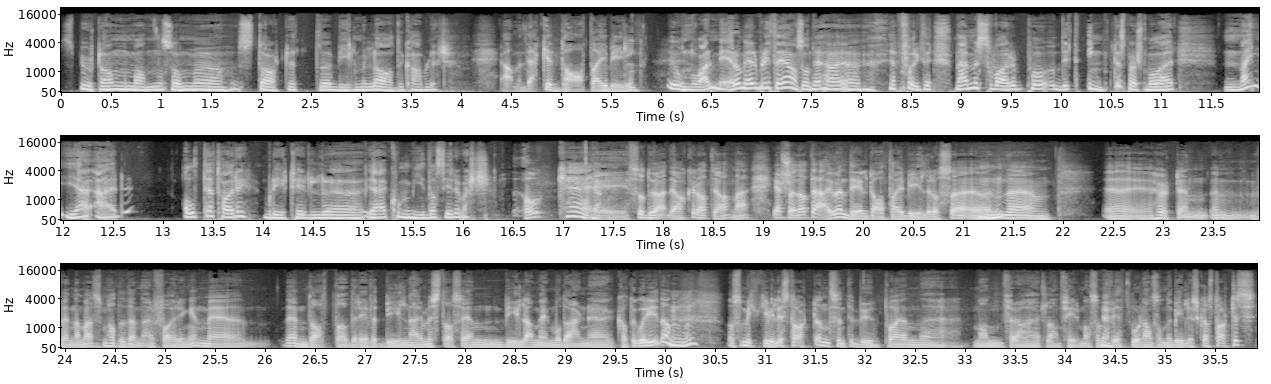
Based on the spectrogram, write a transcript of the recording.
Spurte han mannen som eh, startet bilen bil med ladekabler. Ja, men det er ikke data i bilen. Jo, nå er det mer og mer blitt det. altså. Det har jeg, jeg får ikke til. Nei, men svaret på ditt enkle spørsmål er nei, jeg er Alt jeg tar i, blir til eh, Jeg er Comidas i revers. Ok, så du er ja, akkurat, ja. Nei. Jeg skjønner at det er jo en del data i biler også. En, eh, jeg hørte en, en venn av meg som hadde denne erfaringen med en datadrevet bil nærmest, altså en bil av mer moderne kategori, da, og som ikke ville starte. Han sendte bud på en uh, mann fra et eller annet firma som vet hvordan sånne biler skal startes.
